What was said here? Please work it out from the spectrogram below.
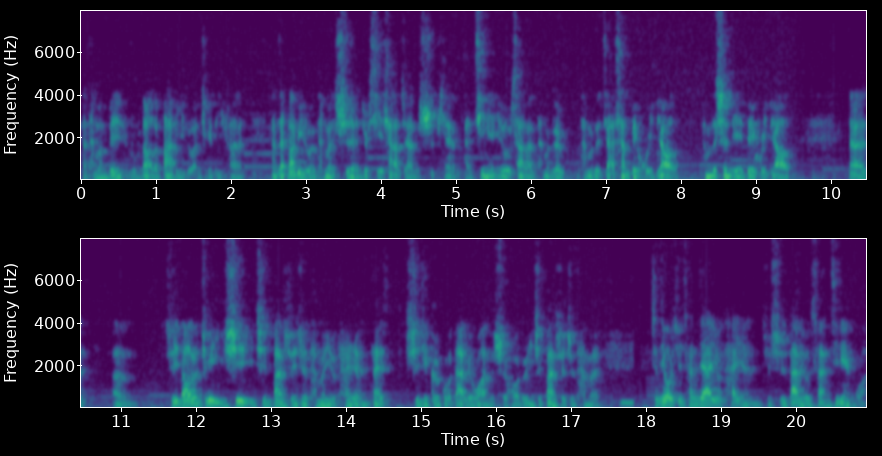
那他们被掳到了巴比伦这个地方。那在巴比伦，他们诗人就写下了这样的诗篇来纪念耶路撒冷，他们的他们的家乡被毁掉了，他们的圣殿也被毁掉了。那嗯。所以到了这个仪式，一直伴随着他们犹太人在世界各国大流亡的时候，都一直伴随着他们。曾经我去参加犹太人就是大流散纪念馆，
